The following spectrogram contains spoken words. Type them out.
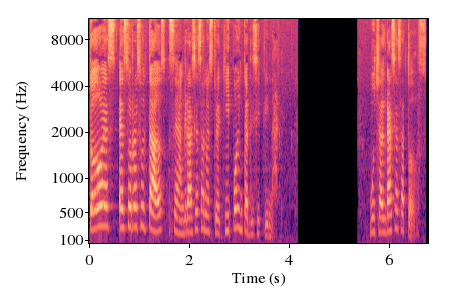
Todos estos resultados sean gracias a nuestro equipo interdisciplinar. Muchas gracias a todos.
